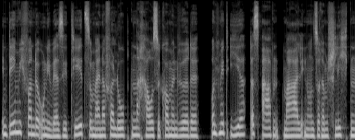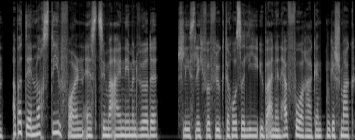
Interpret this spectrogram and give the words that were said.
in dem ich von der Universität zu meiner Verlobten nach Hause kommen würde und mit ihr das Abendmahl in unserem schlichten, aber dennoch stilvollen Esszimmer einnehmen würde. Schließlich verfügte Rosalie über einen hervorragenden Geschmack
